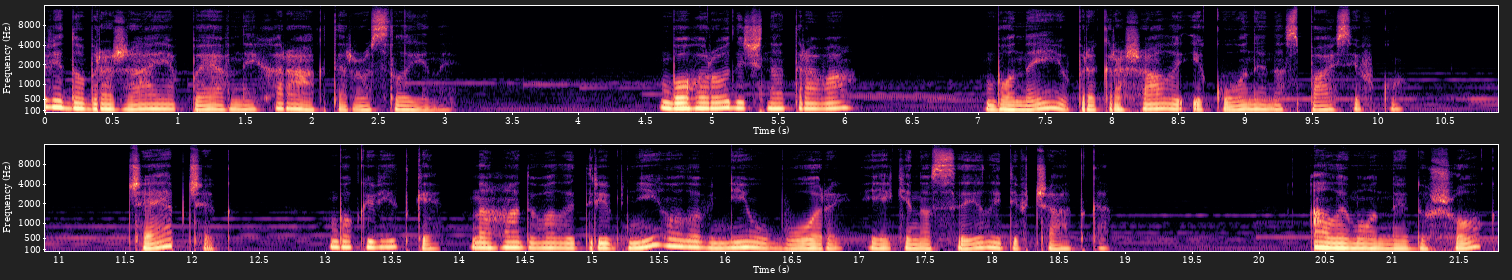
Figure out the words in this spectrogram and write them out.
відображає певний характер рослини. Богородична трава, бо нею прикрашали ікони на Спасівку, чепчик, бо квітки нагадували дрібні головні убори, які носили дівчатка, а лимонний душок,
